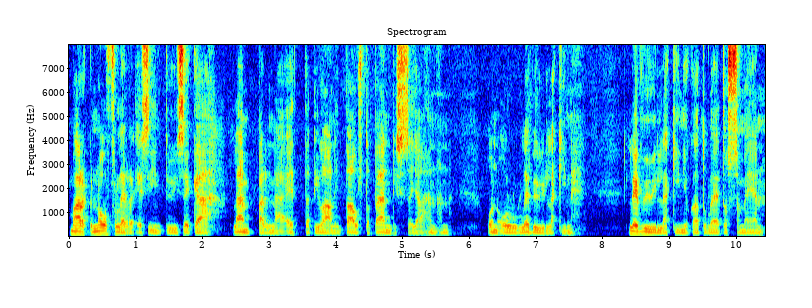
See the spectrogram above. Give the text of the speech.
Mark Knopfler esiintyi sekä lämpärinä että Dylanin taustabändissä ja hän on ollut levyilläkin, levyilläkin joka tulee tuossa meidän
